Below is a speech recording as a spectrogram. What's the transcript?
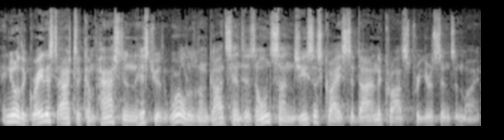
And you know, the greatest act of compassion in the history of the world was when God sent his own son, Jesus Christ, to die on the cross for your sins and mine.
